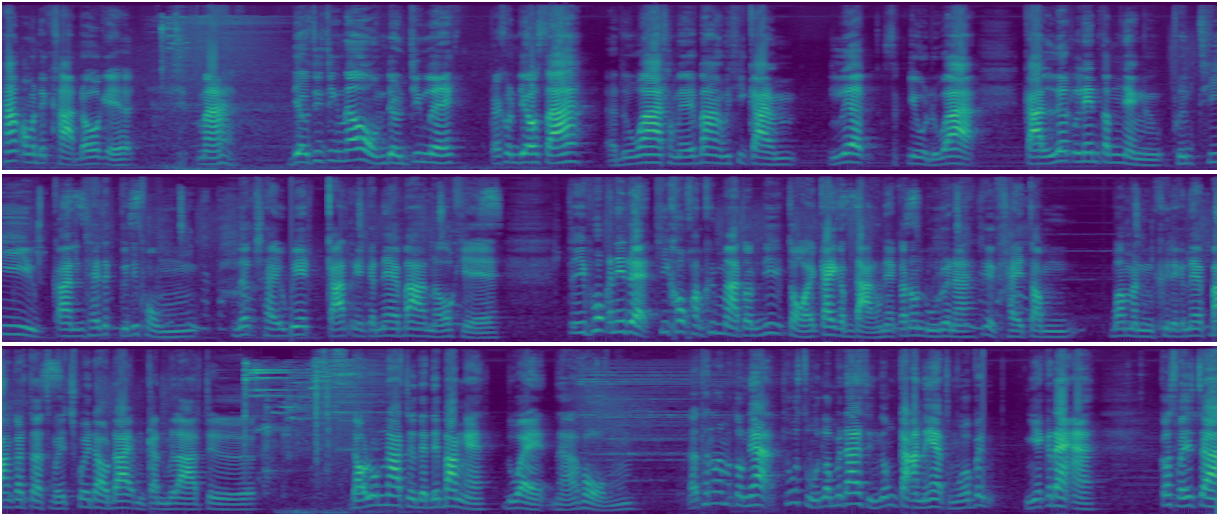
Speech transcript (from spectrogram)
ห้ามเอามันเด็ดขาดนะโอเคมาเดี๋ยวจริงๆนะผมเดี๋ยวจริงเลย ไปคนเดียวซะแต่ดูว่าทำอะไรได้บ้างวิธีการเลือกสกิลหรือว่าการเลือกเล่นตำแหน่งพื้นที่การใช้สกิลที่ผมเลือกใช้เวทการ์ดไงกันแน่บ้างเนาะโอเคจะมีพวกอันนี้ด้วยที่ข้อความขึ้นมาตอนที่จ่อยใกล้กับด่านเนี่ยก็ต้องดูด้วยนะถ้าเกิดใครจำว่ามันคืออะไรกันแน่บ้างก็จะไปช่วยเดาได้เหมือนกันเวลาเจอ เดาล่วงหน้าเจอได้บ้างไงด้วยนะครับผม แล้วถ้าเรามาตรงเนี้ยถ้าสมมติเราไม่ได้สิ่งต้องการเนี่ยสมมติว่าเป็นเงี้ยก็ได้อะก็สามารถจะ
